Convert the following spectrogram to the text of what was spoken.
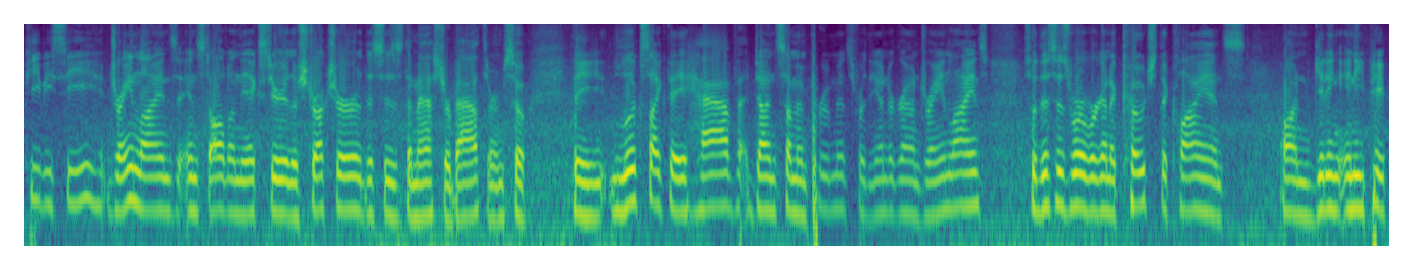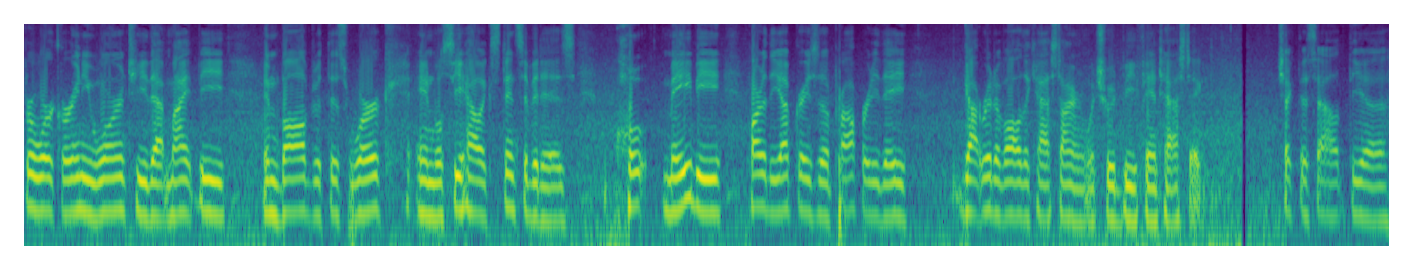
PVC drain lines installed on the exterior of the structure this is the master bathroom so they looks like they have done some improvements for the underground drain lines so this is where we're going to coach the clients on getting any paperwork or any warranty that might be involved with this work and we'll see how extensive it is. Hope maybe part of the upgrades of the property they got rid of all the cast iron which would be fantastic. Check this out. The uh,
